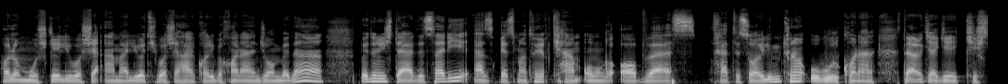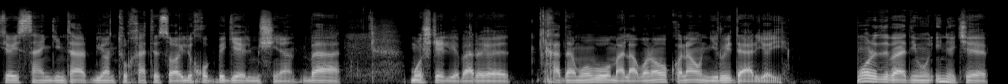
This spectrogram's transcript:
حالا مشکلی باشه عملیاتی باشه هر کاری بخوان انجام بدن بدون هیچ دردسری از قسمت های کم عمق آب و خط ساحلی می‌تونن عبور کنن. در حالی که اگه کشتی های سنگین تر بیان تو خط ساحلی خب به گل میشینن و مشکلیه برای خدمه و ملوانه و کلا اون نیروی دریایی. مورد بعدیمون اینه که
